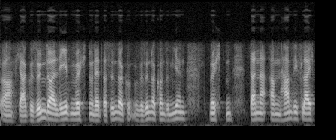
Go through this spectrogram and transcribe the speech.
äh, ja, gesünder leben möchten oder etwas gesünder, gesünder konsumieren möchten, dann ähm, haben sie vielleicht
